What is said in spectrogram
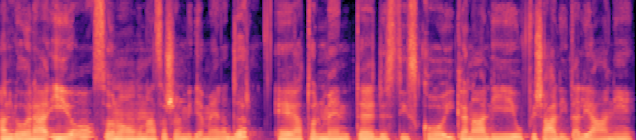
Allora, io sono una social media manager e attualmente gestisco i canali ufficiali italiani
